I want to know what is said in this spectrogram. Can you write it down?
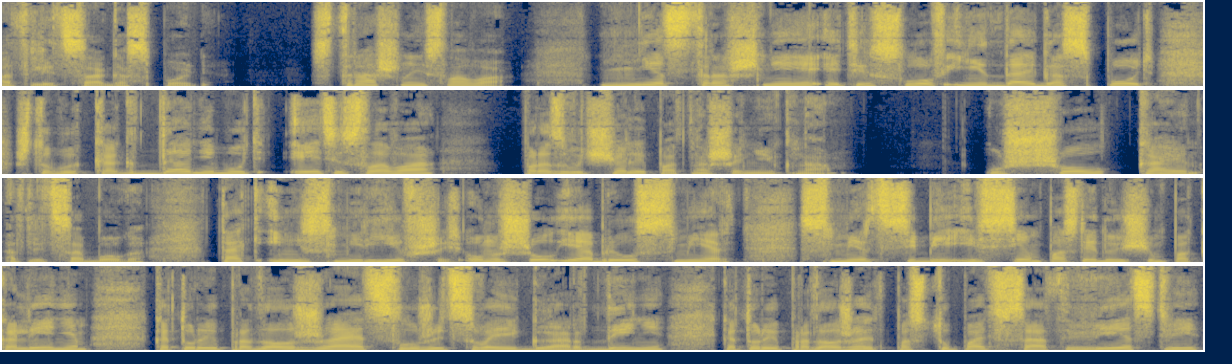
от лица Господня. Страшные слова. Нет страшнее этих слов, и не дай Господь, чтобы когда-нибудь эти слова прозвучали по отношению к нам. Ушел Каин от лица Бога, так и не смирившись. Он ушел и обрел смерть. Смерть себе и всем последующим поколениям, которые продолжают служить своей гордыне, которые продолжают поступать в соответствии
